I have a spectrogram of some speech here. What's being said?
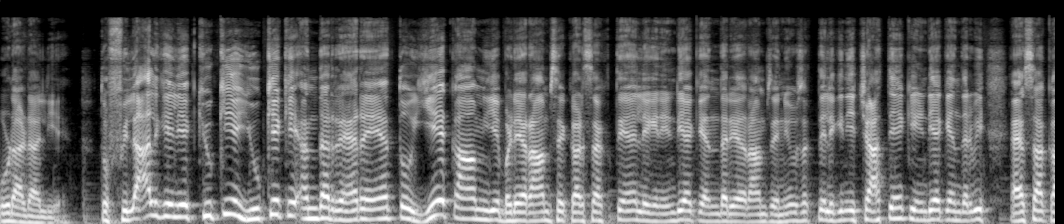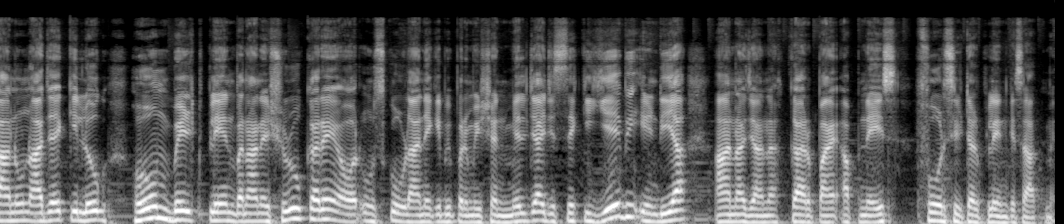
उड़ा डाली है। तो फ़िलहाल के लिए, क्योंकि ये यूके के अंदर रह रहे हैं तो ये काम ये बड़े आराम से कर सकते हैं, लेकिन इंडिया के अंदर ये आराम से नहीं हो सकते। लेकिन ये चाहते हैं कि इंडिया के अंदर भी ऐसा कानून आ जाए कि लोग होम बिल्ट प्लेन बनाने शुरू करें और उसको उड़ाने की भी परमिशन मिल जाए, जिससे कि ये भी इंडिया आना जाना कर पाए अपने इस फोर सीटर प्लेन के साथ में।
